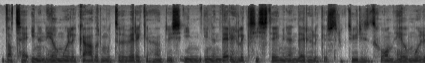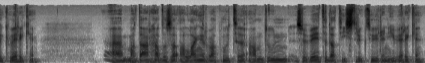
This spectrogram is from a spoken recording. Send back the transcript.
dat zij in een heel moeilijk kader moeten werken. Dus in, in een dergelijk systeem, in een dergelijke structuur, is het gewoon heel moeilijk werken. Maar daar hadden ze al langer wat moeten aan doen. Ze weten dat die structuren niet werken.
